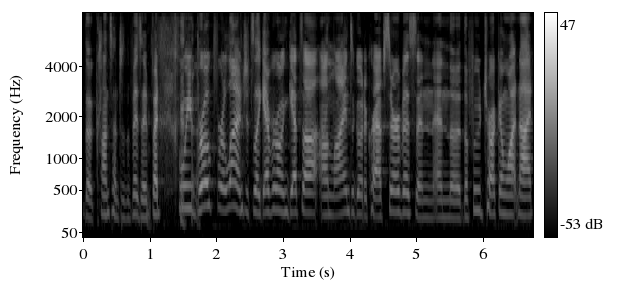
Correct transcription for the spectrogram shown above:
the content of the visit. But when we broke for lunch, it's like everyone gets uh, online to go to craft service and and the the food truck and whatnot.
